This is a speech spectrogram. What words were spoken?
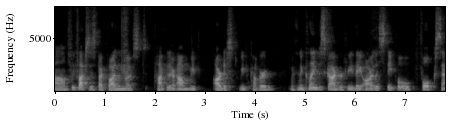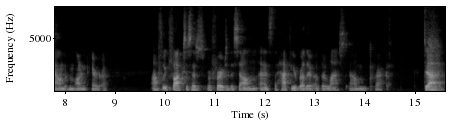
Um, Fleet Foxes is by far the most popular album we've artist we've covered. With an acclaimed discography, they are the staple folk sound of the modern era. Uh, Fleet Foxes has referred to this album as the happier brother of their last album, Crack Up. Dad,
